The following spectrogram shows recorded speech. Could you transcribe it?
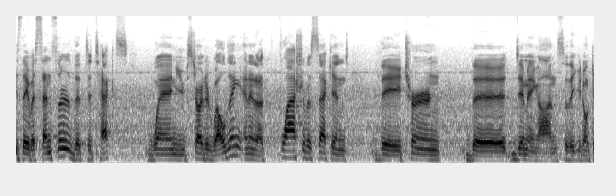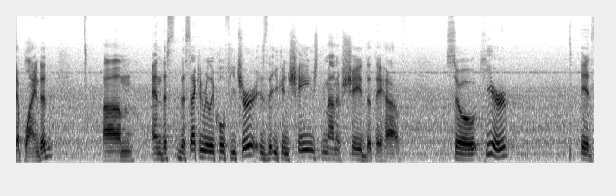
is they have a sensor that detects when you've started welding and in a flash of a second they turn the dimming on so that you don't get blinded. Um, and this, the second really cool feature is that you can change the amount of shade that they have. So here, it's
